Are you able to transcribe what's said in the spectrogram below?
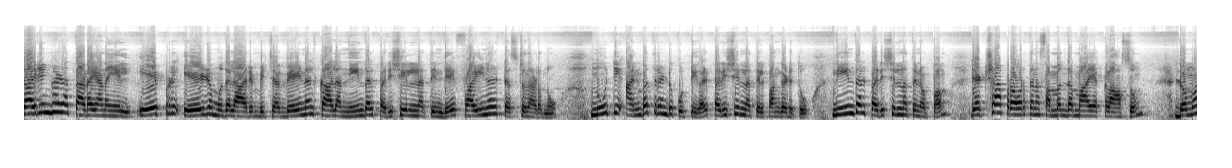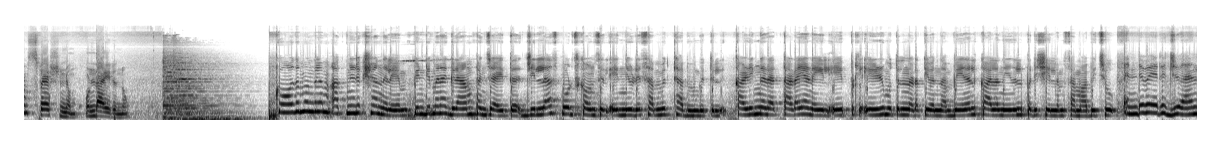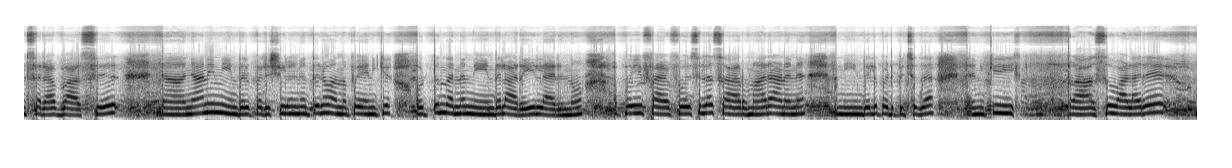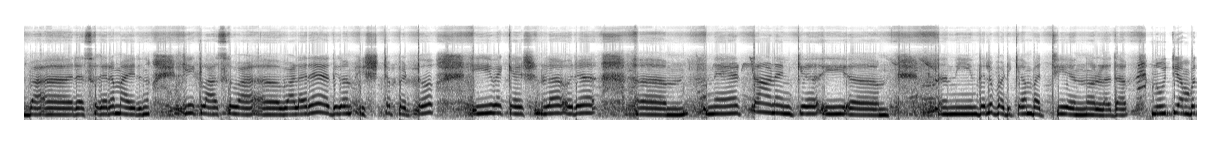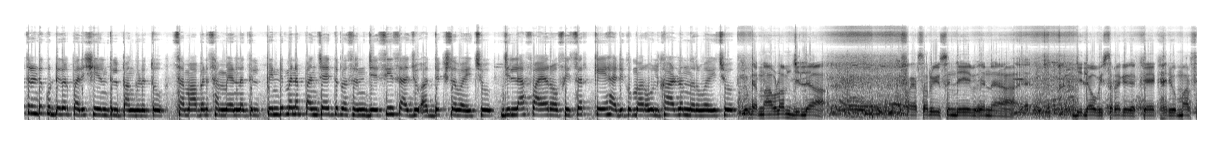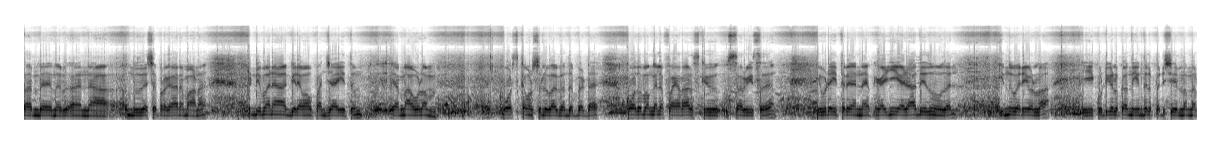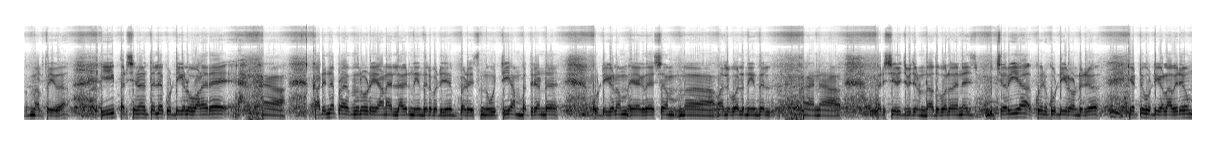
Karingazha തടയണയിൽ April ഏഴ് മുതൽ ആരംഭിച്ച വേനൽക്കാല നീന്തൽ പരിശീലനത്തിന്റെ ഫൈനൽ ടെസ്റ്റ് നടന്നു. നൂറ്റി അൻപത്തിരണ്ട് കുട്ടികൾ പരിശീലനത്തിൽ പങ്കെടുത്തു. നീന്തൽ പരിശീലനത്തിനൊപ്പം രക്ഷാപ്രവർത്തന സംബന്ധമായ ക്ലാസും ഡെമോൺസ്ട്രേഷനും ഉണ്ടായിരുന്നു. കോതമംഗലം അഗ്നിരക്ഷാ നിലയം പിണ്ടിമന ഗ്രാമപഞ്ചായത്ത് ജില്ലാ സ്പോർട്സ് കൗൺസിൽ എന്നിവയുടെ സംയുക്താഭിമുഖ്യത്തിൽ കഴിങ്ങട തടയണയിൽ ഏപ്രിൽ ഏഴ് മുതൽ നടത്തിവന്ന വേനൽക്കാല നീന്തൽ പരിശീലനം സമാപിച്ചു. എന്റെ പേര് ജുവാൻ ബാസിൽ. ഞാൻ ഈ നീന്തൽ പരിശീലനത്തിന് വന്നപ്പോൾ എനിക്ക് ഒട്ടും തന്നെ നീന്തൽ അറിയില്ലായിരുന്നു. അപ്പോൾ ഈ ഫയർഫോഴ്സിലെ സാർമാരാണ് എന്നെ നീന്തൽ പഠിപ്പിച്ചത്. എനിക്ക് ഈ ക്ലാസ് വളരെ രസകരമായിരുന്നു. ഈ ക്ലാസ് വ- വളരെയധികം ഇഷ്ടപ്പെട്ടു. ഈ വെക്കേഷനിൽ ഒരു നേട്ടമാണ് എനിക്ക് ഈ നീന്തൽ പഠിക്കാൻ പറ്റി എന്നുള്ളത്. നൂറ്റി അമ്പത്തിരണ്ട് കുട്ടികൾ പരിശീലനത്തിൽ പങ്കെടുത്തു. സമാപന സമ്മേളനത്തിൽ പിണ്ടിമന പഞ്ചായത്ത് പ്രസിഡന്റ് ജെസി സാജു അധ്യക്ഷത വഹിച്ചു. ജില്ലാ ഫയർ ഓഫീസർ കെ ഹരികുമാർ ഉദ്ഘാടനം നിർവഹിച്ചു. എറണാകുളം ജില്ലാ ഫയർ സർവീസിന്റെ പിന്നെ ജില്ലാ ഓഫീസർ കെ ഹരികുമാർ സാറിന്റെ നിർദ്ദേശപ്രകാരമാണ് പിണ്ടിമന ഗ്രാമപഞ്ചായത്തും എറണാകുളം സ്പോർട്സ് കൗൺസിലുമായി ബന്ധപ്പെട്ട് കോതമംഗലം ഫയർ റെസ്ക്യൂ സർവീസ് ഇവിടെ ഇത്ര തന്നെ കഴിഞ്ഞ ഏഴാം തീയതി മുതൽ ഇന്ന് വരെയുള്ള ഈ കുട്ടികൾക്ക് നീന്തൽ പരിശീലനം നട- നടത്തിയത്. ഈ പരിശീലനത്തിൽ കുട്ടികൾ വളരെ കഠിന പ്രയത്നത്തിലൂടെയാണ് എല്ലാവരും നീന്തൽ പരിശീലനം നൂറ്റി അമ്പത്തിരണ്ട് കുട്ടികളും ഏകദേശം നല്ലപോലെ നീന്തൽ പരിശീലിച്ചിട്ടുണ്ട് അതുപോലെ തന്നെ ചെറിയ കുട്ടികളുണ്ട്. ഒരു എട്ട് കുട്ടികൾ. അവരും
